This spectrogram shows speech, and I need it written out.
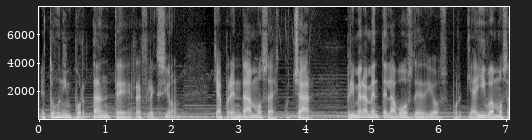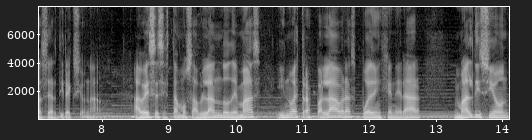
Esto es una importante reflexión, que aprendamos a escuchar primeramente la voz de Dios, porque ahí vamos a ser direccionados. A veces estamos hablando de más y nuestras palabras pueden generar maldición,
